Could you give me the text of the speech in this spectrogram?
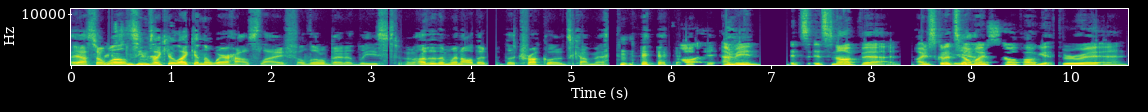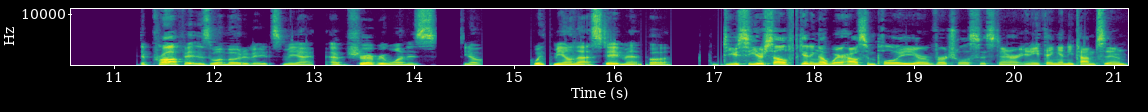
Yeah. So well, it seems like you're liking the warehouse life a little bit at least, other than when all the the truckloads come in. uh, I mean, it's it's not bad. I just gotta tell yeah. myself I'll get through it, and the profit is what motivates me. I, I'm sure everyone is you know with me on that statement, but. Do you see yourself getting a warehouse employee or virtual assistant or anything anytime soon?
